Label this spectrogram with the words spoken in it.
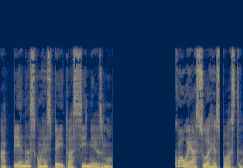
apenas com respeito a si mesmo. Qual é a sua resposta?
